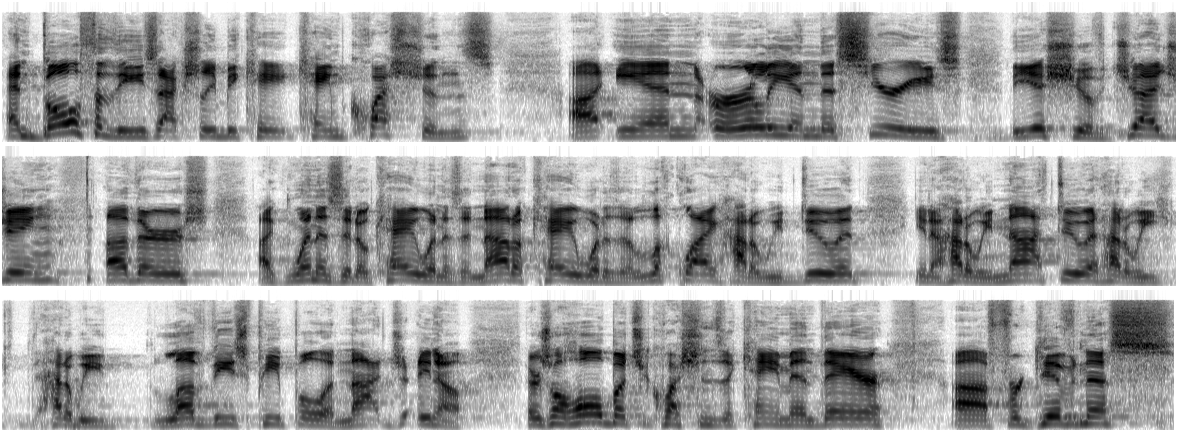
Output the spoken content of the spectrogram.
and both of these actually became questions uh, in early in this series the issue of judging others. Like when is it okay? When is it not okay? What does it look like? How do we do it? You know how do we not do it? How do we how do we love these people and not you know there's a whole bunch of questions that came in there. Uh, forgiveness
